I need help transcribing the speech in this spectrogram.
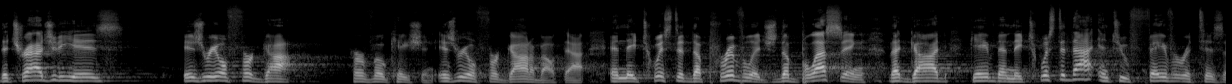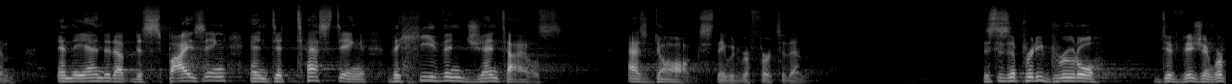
The tragedy is, Israel forgot her vocation. Israel forgot about that. And they twisted the privilege, the blessing that God gave them, they twisted that into favoritism. And they ended up despising and detesting the heathen Gentiles as dogs, they would refer to them. This is a pretty brutal division. We're,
